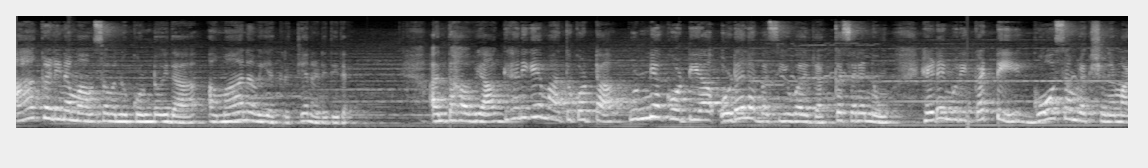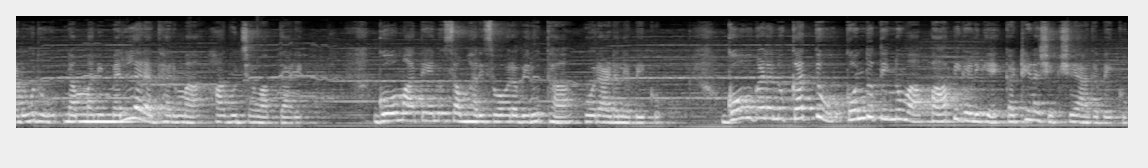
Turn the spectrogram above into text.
ಆಕಳಿನ ಮಾಂಸವನ್ನು ಕೊಂಡೊಯ್ದ ಅಮಾನವೀಯ ಕೃತ್ಯ ನಡೆದಿದೆ. ಅಂತಹ ವ್ಯಾಘ್ರನಿಗೆ ಮಾತು ಕೊಟ್ಟ ಪುಣ್ಯಕೋಟಿಯ ಒಡಲ ಬಸಿಯುವ ರಕ್ಕಸರನ್ನು ಹೆಡೆಮುರಿ ಕಟ್ಟಿ ಗೋ ಸಂರಕ್ಷಣೆ ಮಾಡುವುದು ನಮ್ಮ ನಿಮ್ಮೆಲ್ಲರ ಧರ್ಮ ಹಾಗೂ ಜವಾಬ್ದಾರಿ. ಗೋಮಾತೆಯನ್ನು ಸಂಹರಿಸುವವರ ವಿರುದ್ಧ ಹೋರಾಡಲೇಬೇಕು. ಗೋವುಗಳನ್ನು ಕದ್ದು ಕೊಂದು ತಿನ್ನುವ ಪಾಪಿಗಳಿಗೆ ಕಠಿಣ ಶಿಕ್ಷೆಯಾಗಬೇಕು.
